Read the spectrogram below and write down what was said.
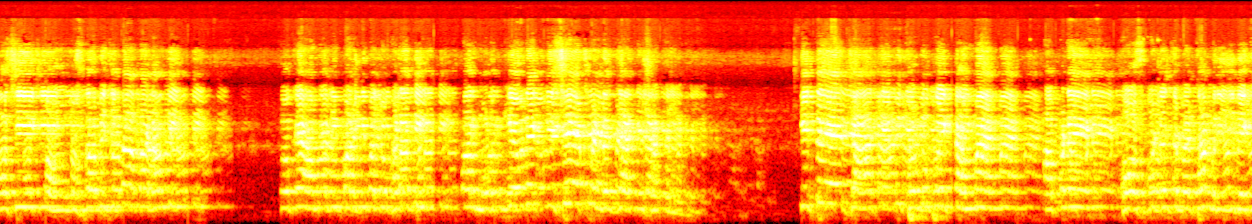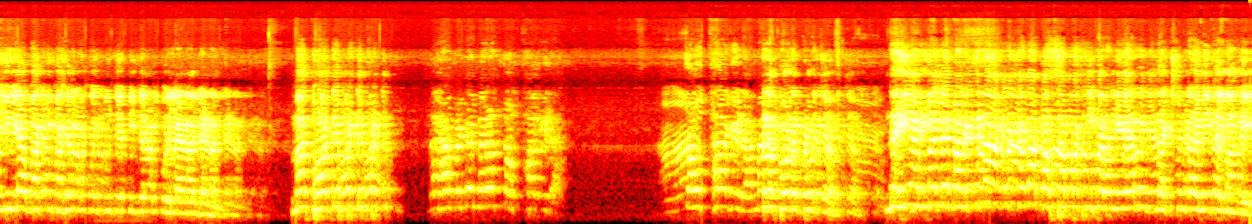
ਅਸੀਂ ਕਾਂਗਰਸ ਦਾ ਵੀ ਜਿਤਾਤਾ ਗਾਂਧੀ। ਕਿਉਂਕਿ ਆਮ ਆਦਮੀ ਪਾਰਟੀ ਵੱਲੋਂ ਖੜਾ ਸੀ ਪਰ ਮੁੜ ਕੇ ਉਹਨੇ ਕਿਸੇ ਪਿੰਡ 'ਚ ਜਾ ਕੇ ਸ਼ਕਲ ਨਹੀਂ ਕਿਤੇ ਜਾ ਕੇ ਵੀ ਤੁਹਾਨੂੰ ਕੋਈ ਕੰਮ ਹੈ ਆਪਣੇ ਹਸਪੀਟਲ 'ਚ ਬੈਠਾ ਮਰੀਜ਼ ਦੇਖੀ ਗਿਆ ਬਾਕੀ ਕਿਸੇ ਨਾਲ ਕੋਈ ਦੂਜੇ ਤੀਜੇ ਨਾਲ ਕੋਈ ਲੈਣਾ ਦੇਣਾ ਨਹੀਂ। ਮੈਂ ਤੁਹਾਡੇ ਪਿੰਡ ਪਿੰਡ ਮੈਂ ਬੇਟੇ ਮੇਰਾ ਚੌਥਾ ਗੇੜਾ। ਚੌਥਾ ਗੇੜਾ ਮੇਰਾ ਤੁਹਾਡੇ ਪਿੰਡ 'ਚ। ਨਹੀਂ ਐਮਐਲਏ ਬਣ ਕੇ ਨਾ ਅਗਲਾ ਕਹਿੰਦਾ ਬਸ ਆਪਾਂ ਕੀ ਕਰਾਂਗੇ ਯਾਰ ਇਲੈਕਸ਼ਨ ਟਾਈਮ ਹੀ ਚੱਲਾਂਗੇ।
